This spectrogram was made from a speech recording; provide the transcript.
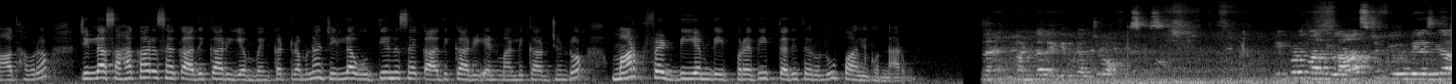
మాధవరావు జిల్లా సహకార శాఖ అధికారి ఎం వెంకట్రమణ జిల్లా ఉద్యాన శాఖ అధికారి N Mallikarjunarao Markfed DMD Pradeep తదితరులు పాల్గొన్నారు. ఇప్పుడు మనం లాస్ట్ ఫ్యూ డేస్గా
